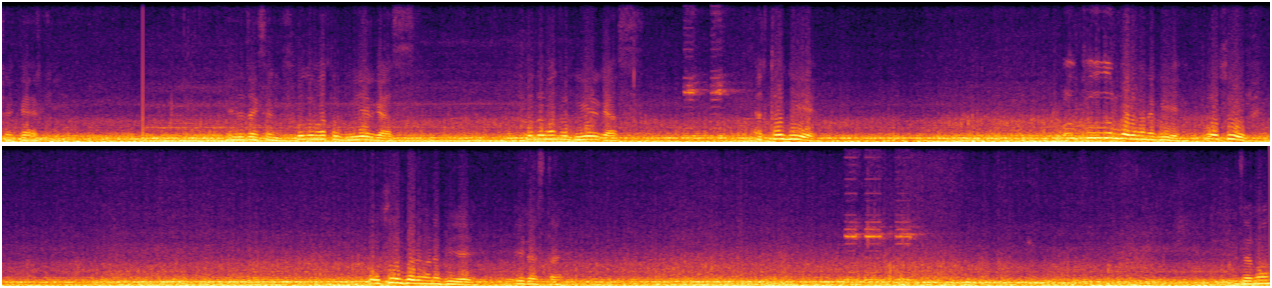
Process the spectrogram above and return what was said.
থাকে আর কি। এই যে দেখছেন, শুধুমাত্র গুয়ের গাছ, শুধুমাত্র গুয়ের গাছ, এত গুয়ে। পরিমাণে গুয়ে প্রচুর। প্রচুর পরিমাণে বিয়ে এই রাস্তায়। যেমন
